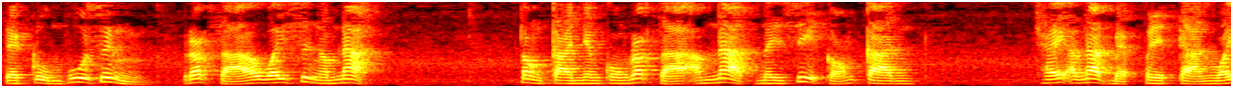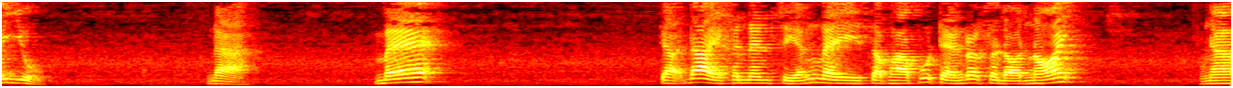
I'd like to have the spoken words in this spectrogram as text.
แต่กลุ่มผู้ซึ่ง รักษาไว้ซึ่งอำนาจ ต้องการยังคงรักษาอำนาจในซีกของการใช้อำนาจแบบเผด็จการไว้อยู่นะแม้จะได้คะแนนเสียงในสภาผู้แทนราษฎรน้อยนะ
